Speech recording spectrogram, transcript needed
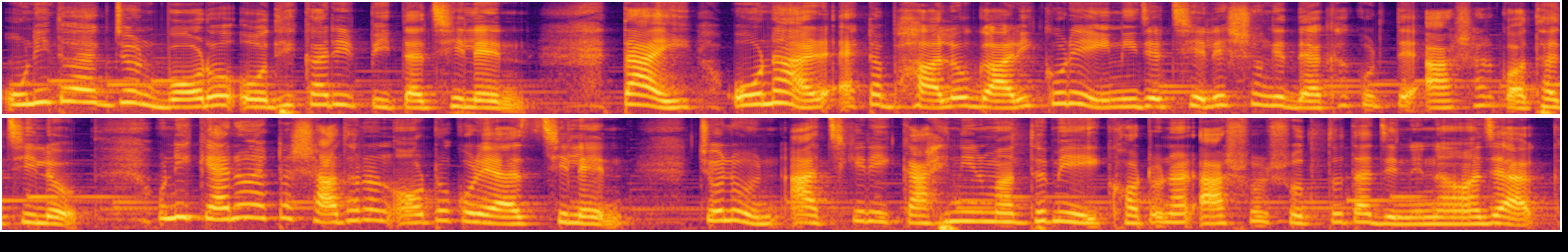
উনি তো একজন বড় অধিকারীর পিতা ছিলেন। তাই ওনার একটা ভালো গাড়ি করেই নিজের ছেলের সঙ্গে দেখা করতে আসার কথা ছিল। উনি কেন একটা সাধারণ অটো করে আসছিলেন? চলুন, আজকের এই কাহিনীর মাধ্যমে এই ঘটনার আসল সত্যতা জেনে নেওয়া যাক।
